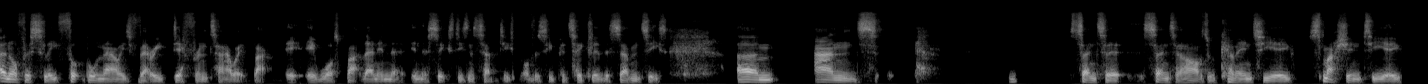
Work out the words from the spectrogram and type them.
and obviously, football now is very different to how it back it, it, was back then in the in the sixties and seventies. Obviously, particularly the seventies, um, and centre centre halves would come into you, smash into you.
